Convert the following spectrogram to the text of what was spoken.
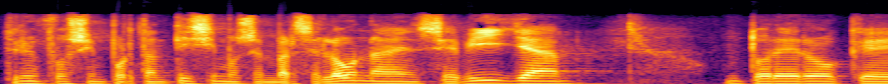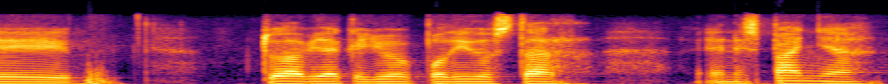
triunfos importantísimos en Barcelona, en Sevilla, un torero que todavía que yo he podido estar en España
